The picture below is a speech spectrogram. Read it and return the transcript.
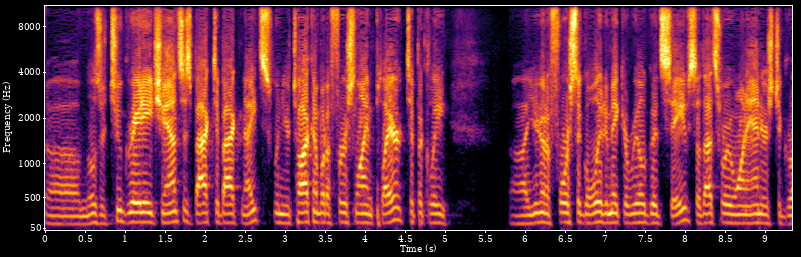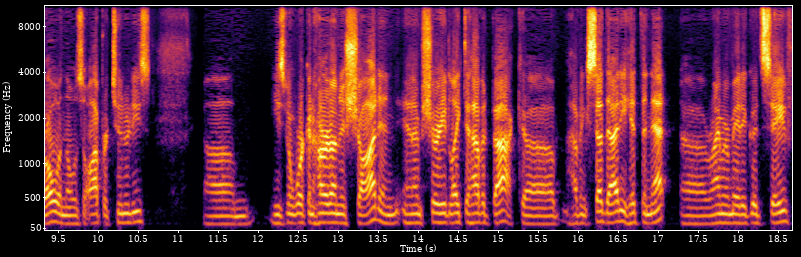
Um, those are two grade A chances back to back nights. When you're talking about a first line player, typically uh, you're going to force the goalie to make a real good save. So that's where we want Anders to grow in those opportunities. Um, he's been working hard on his shot, and, and I'm sure he'd like to have it back. Uh, having said that, he hit the net. Uh, Reimer made a good save.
